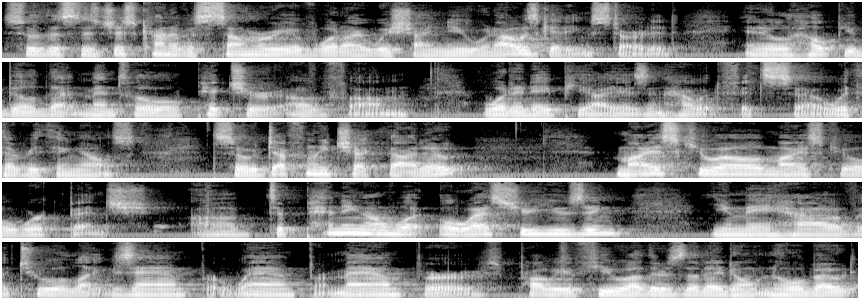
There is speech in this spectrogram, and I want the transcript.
So this is just kind of a summary of what I wish I knew when I was getting started, and it'll help you build that mental picture of um, what an API is and how it fits uh, with everything else. So definitely check that out. MySQL, MySQL Workbench. Uh, depending on what OS you're using, you may have a tool like XAMPP or WAMP or MAMP or probably a few others that I don't know about.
